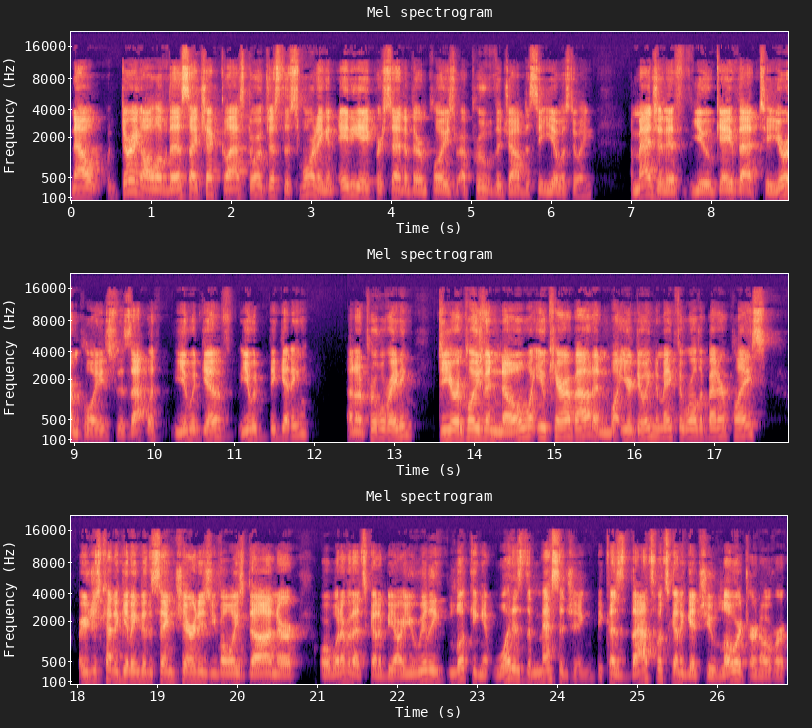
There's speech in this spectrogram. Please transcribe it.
Now, during all of this, I checked Glassdoor just this morning, and 88% of their employees approve of the job the CEO was doing. Imagine if you gave that to your employees. Is that what you would give? You would be getting an approval rating? Do your employees even know what you care about and what you're doing to make the world a better place? Or you're just kind of giving to the same charities you've always done, or or whatever that's going to be? Are you really looking at what is the messaging? Because that's what's going to get you lower turnover,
